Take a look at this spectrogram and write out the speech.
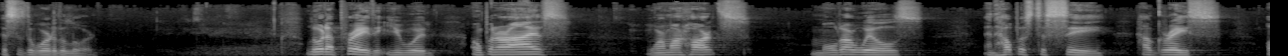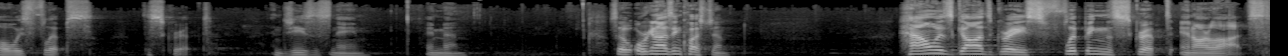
This is the word of the Lord. Lord, I pray that you would open our eyes, warm our hearts, mold our wills, and help us to see how grace always flips the script. In Jesus' name, amen. So, organizing question how is God's grace flipping the script in our lives?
